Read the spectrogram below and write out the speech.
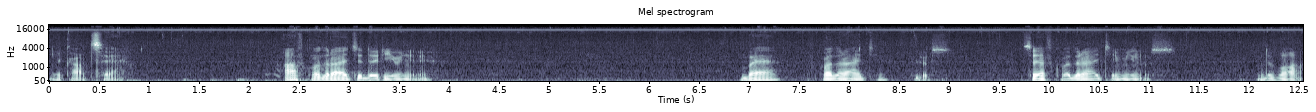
яка це а в квадраті дорівнює b в квадраті плюс c в квадраті мінус 2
